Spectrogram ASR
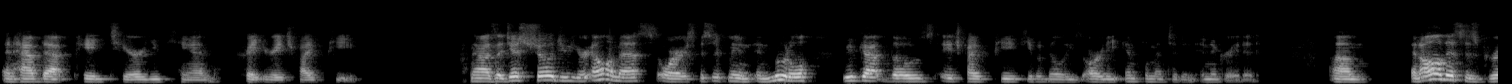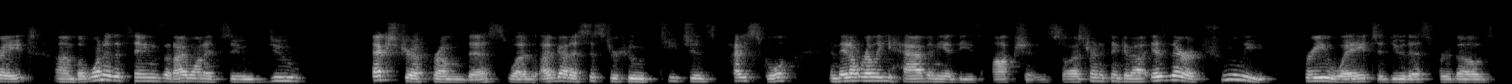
and have that paid tier, you can create your H5P. Now, as I just showed you, your LMS, or specifically in, in Moodle, we've got those H5P capabilities already implemented and integrated. Um, and all of this is great, um, but one of the things that I wanted to do extra from this was I've got a sister who teaches high school and they don't really have any of these options. So I was trying to think about, is there a truly free way to do this for those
